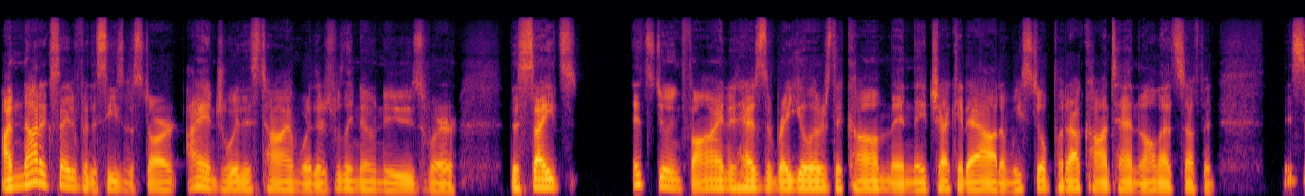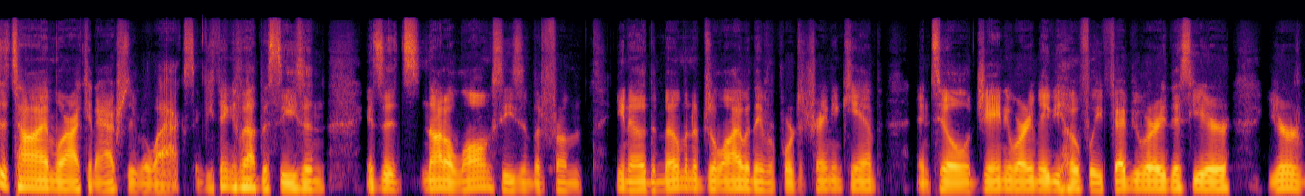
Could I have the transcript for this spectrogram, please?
I'm not excited for the season to start. I enjoy this time where there's really no news, where the site's it's doing fine. It has the regulars that come and they check it out, and we still put out content and all that stuff. But it's a time where I can actually relax. If you think about the season, it's it's not a long season, but from you know the moment of July when they report to training camp until January, maybe hopefully February this year, you're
